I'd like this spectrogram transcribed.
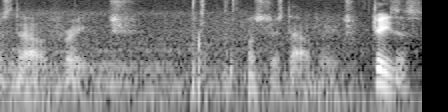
Just out of reach. What's just out of reach? Jesus.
